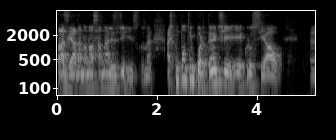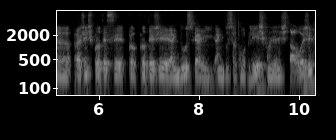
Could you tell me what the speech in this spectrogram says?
baseada na nossa análise de riscos. Né? Acho que um ponto importante e crucial uh, para a gente proteger, proteger a indústria e a indústria automobilística, onde a gente está hoje,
